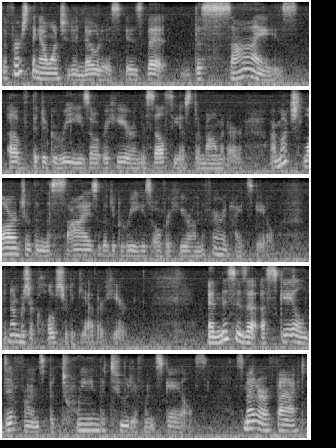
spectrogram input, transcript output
The first thing I want you to notice is that the size of the degrees over here in the Celsius thermometer are much larger than the size of the degrees over here on the Fahrenheit scale. The numbers are closer together here. And this is a, a, scale difference between the two different scales. As a matter of fact,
